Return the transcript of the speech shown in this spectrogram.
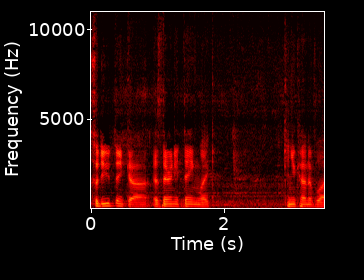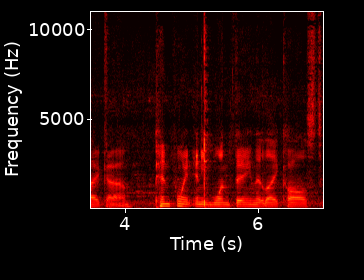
So do you think uh, is there anything like? Can you kind of like um, pinpoint any one thing that like caused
